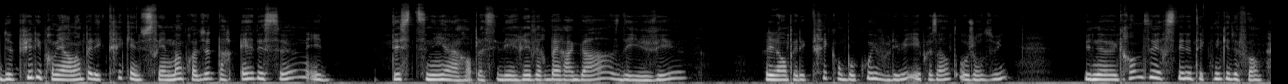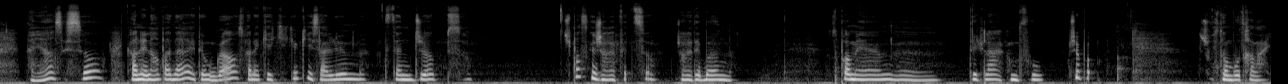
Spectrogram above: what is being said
Depuis les premières lampes électriques industriellement produites par Edison et destinées à remplacer les réverbères à gaz des villes, les lampes électriques ont beaucoup évolué et présentent aujourd'hui une grande diversité de techniques et de formes. D'ailleurs, c'est ça. Quand les lampadaires étaient au gaz, il fallait qu'il y ait quelqu'un qui s'allume. C'était un job, ça. Je pense que j'aurais fait ça. J'aurais été bonne. Tu te promènes, euh, t'éclaires comme faut. Je sais pas. Je trouve que c'est un beau travail.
